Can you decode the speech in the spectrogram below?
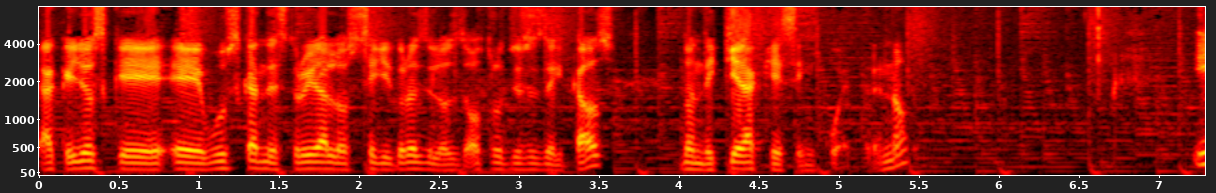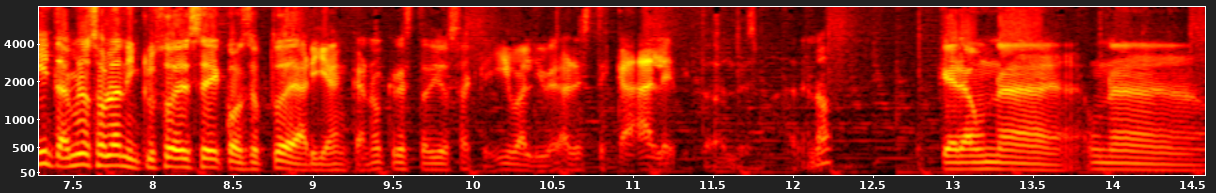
aquellos que eh, buscan destruir a los seguidores de los otros dioses del caos, donde quiera que se encuentren, ¿no? Y también nos hablan incluso de ese concepto de Arianka, ¿no? Que era esta diosa que iba a liberar este Caleb y todo el desmadre, ¿no? Que era una, una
